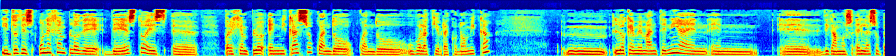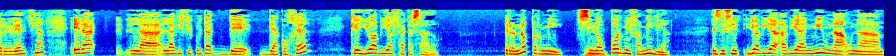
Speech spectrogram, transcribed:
Y entonces, un ejemplo de, de esto es, eh, por ejemplo, en mi caso, cuando, cuando hubo la quiebra económica, mm, lo que me mantenía en, en eh, digamos, en la supervivencia era la, la dificultad de, de acoger que yo había fracasado. Pero no por mí, sino Mm. por mi familia. Es decir, yo había, había en mí una, una,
